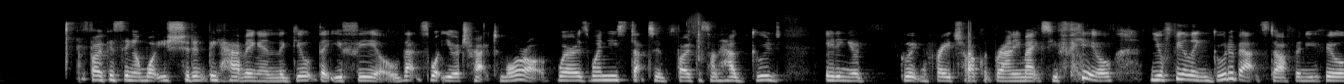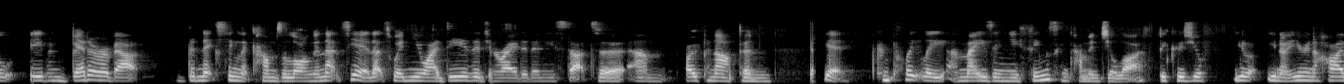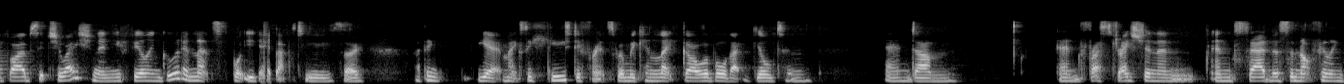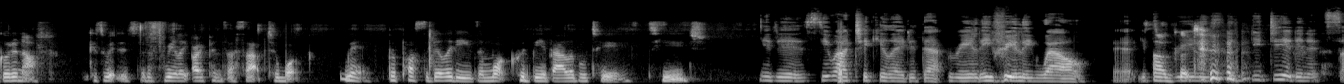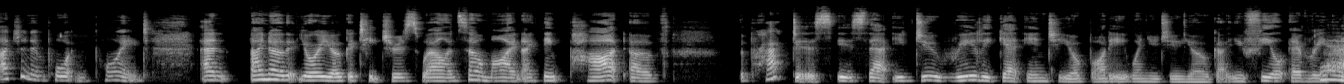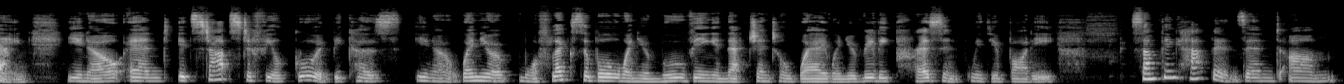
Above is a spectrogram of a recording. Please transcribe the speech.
focusing on what you shouldn't be having and the guilt that you feel, that's what you attract more of. Whereas when you start to focus on how good eating your gluten free chocolate brownie makes you feel, you're feeling good about stuff and you feel even better about the next thing that comes along. And that's, yeah, that's where new ideas are generated and you start to um, open up and, yeah, completely amazing new things can come into your life because you're you're you know you're in a high vibe situation and you're feeling good and that's what you get back to you. So i think yeah it makes a huge difference when we can let go of all that guilt and and um and frustration and and sadness and not feeling good enough because it sort of really opens us up to what yeah, the possibilities and what could be available to you. It's huge. It is. You articulated that really really well it's oh, good. Really, you did, and it's such an important point. And I know that you're a yoga teacher as well, and so am I. And I think part of the practice is that you do really get into your body when you do yoga. You feel everything, yeah. you know, and it starts to feel good because, you know, when you're more flexible, when you're moving in that gentle way, when you're really present with your body, something happens. And, um,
